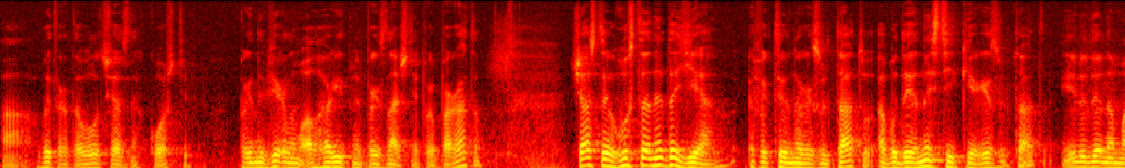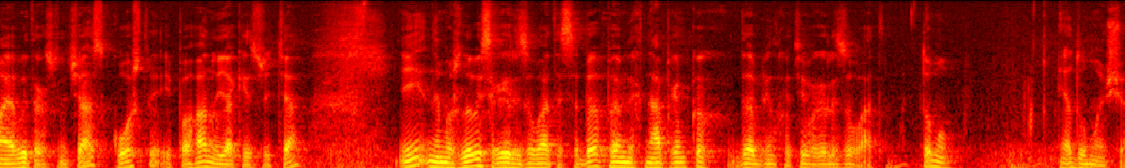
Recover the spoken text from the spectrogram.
А витрата величезних коштів при невірному алгоритмі призначення препарату часто густо не дає ефективного результату або дає нестійкий результат, і людина має витрачений час, кошти і погану якість життя, і неможливість реалізувати себе в певних напрямках, де б він хотів реалізувати. Тому я думаю, що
